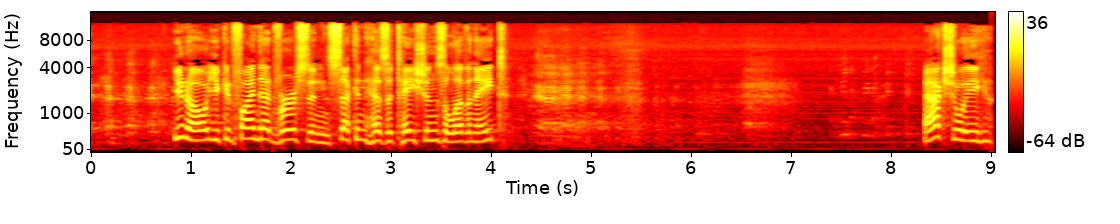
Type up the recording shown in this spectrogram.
you know, you can find that verse in 2nd Hesitations 11 8. Actually,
